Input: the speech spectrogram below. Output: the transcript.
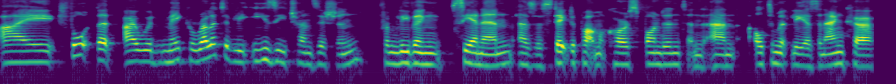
I thought that I would make a relatively easy transition from leaving CNN as a State Department correspondent and, and ultimately as an anchor,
